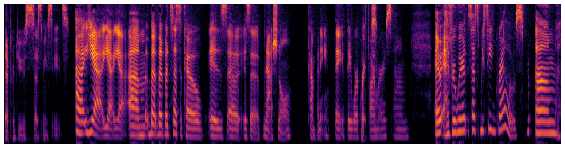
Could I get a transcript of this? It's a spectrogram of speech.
that produce sesame seeds. Uh, yeah, yeah, yeah. Um, but but but Sesaco is a is a national company. They they work with farmers um, everywhere that sesame seed grows. Um,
